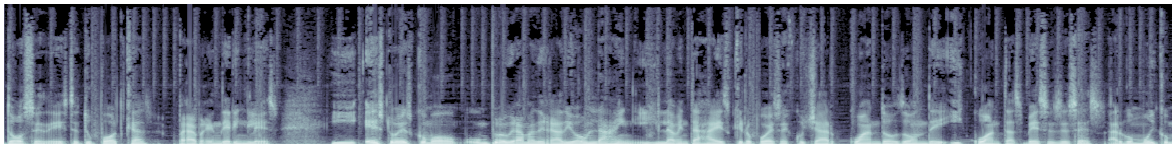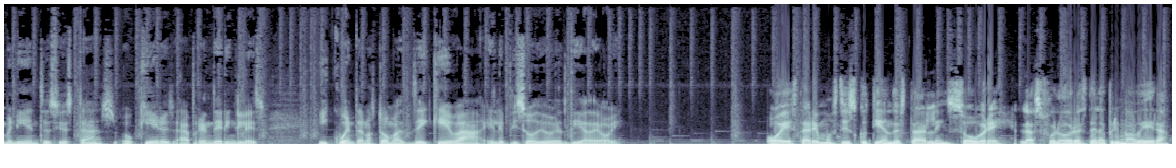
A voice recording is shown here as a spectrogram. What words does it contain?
12 de este tu podcast para aprender inglés. Y esto es como un programa de radio online y la ventaja es que lo puedes escuchar cuando, dónde y cuántas veces desees. Algo muy conveniente si estás o quieres aprender inglés. Y cuéntanos, Tomás, ¿de qué va el episodio del día de hoy? Hoy estaremos discutiendo, Starling, sobre las flores de la primavera,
